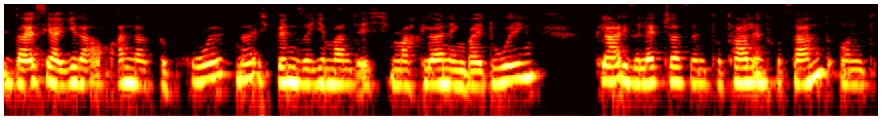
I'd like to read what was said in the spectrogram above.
da ist ja jeder auch anders gepolt. Ne? Ich bin so jemand, ich mache Learning by Doing. Klar, diese Lectures sind total interessant und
